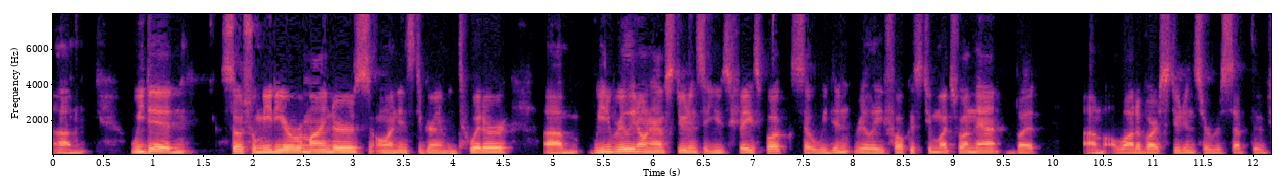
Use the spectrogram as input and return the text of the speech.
Um, we did social media reminders on Instagram and Twitter. Um, we really don't have students that use Facebook, so we didn't really focus too much on that. But um, a lot of our students are receptive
